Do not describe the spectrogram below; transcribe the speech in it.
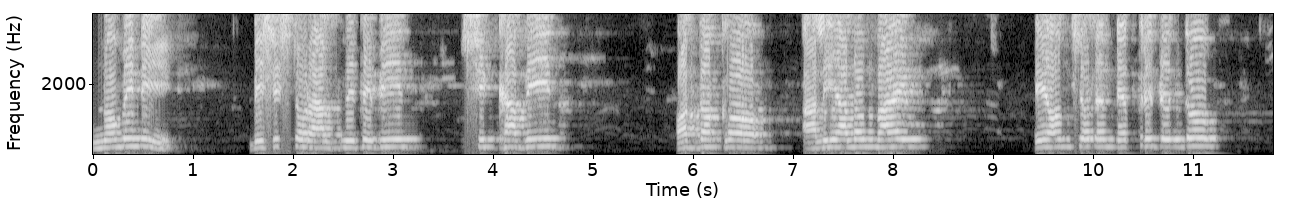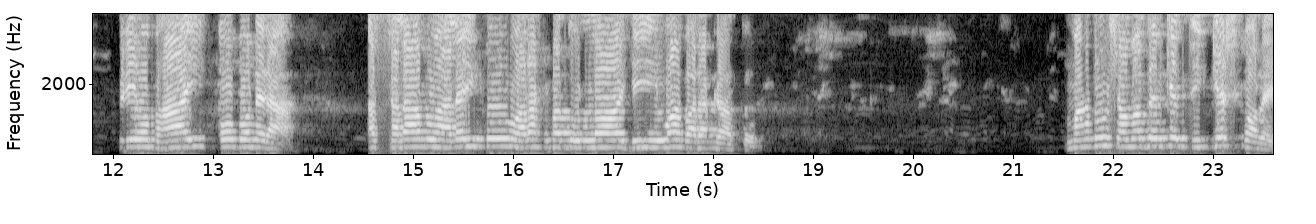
নমিনি বিশিষ্ট রাজনীতিবিদ, শিক্ষাবিদ, অধ্যক্ষ আলী আলম ভাই এই অঞ্চলের নেতৃবৃন্দ, প্রিয় ভাই ও বোনেরা, আসসালামু আলাইকুম ওয়া রাহমাতুল্লাহি মানুষ আমাদেরকে জিজ্ঞেস করে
